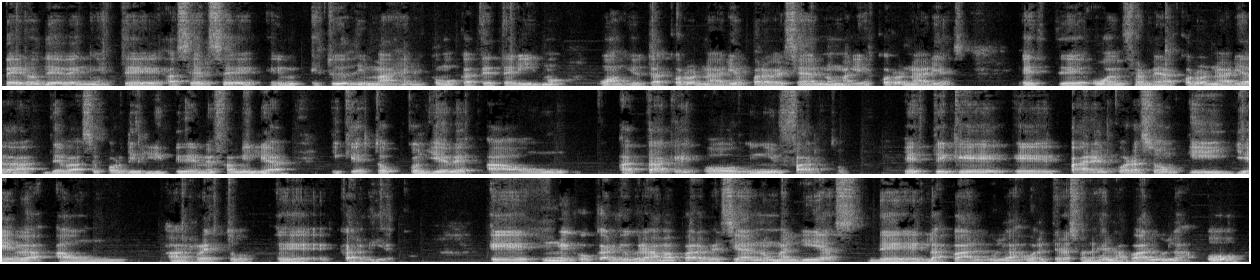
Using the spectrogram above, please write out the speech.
pero deben este, hacerse em, estudios de imágenes como cateterismo o angiotas coronaria para ver si hay anomalías coronarias este, o enfermedad coronaria de base por dislipidemia familiar y que esto conlleve a un ataque o un infarto este, que eh, pare el corazón y lleva a un arresto eh, cardíaco. eh, un ecocardiograma para ver si hay anomalías de las válvulas o alteraciones de las válvulas o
